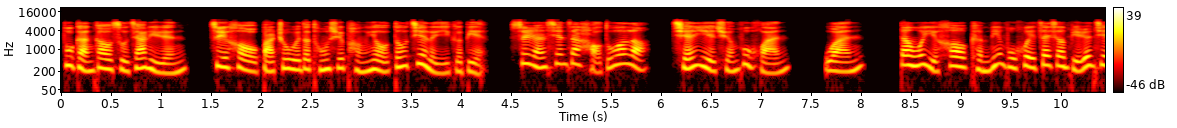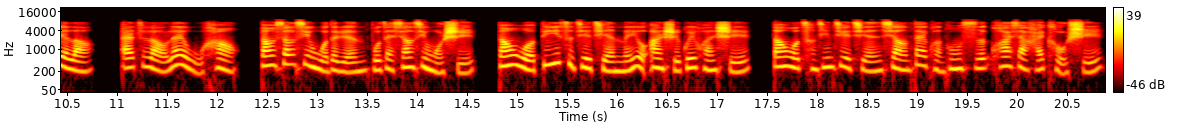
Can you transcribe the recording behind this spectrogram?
不敢告诉家里人，最后把周围的同学朋友都借了一个遍。虽然现在好多了，钱也全部还完，但我以后肯定不会再向别人借了。老赖五号，当相信我的人不再相信我时。当我第一次借钱没有按时归还时，当我曾经借钱向贷款公司夸下海口时，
